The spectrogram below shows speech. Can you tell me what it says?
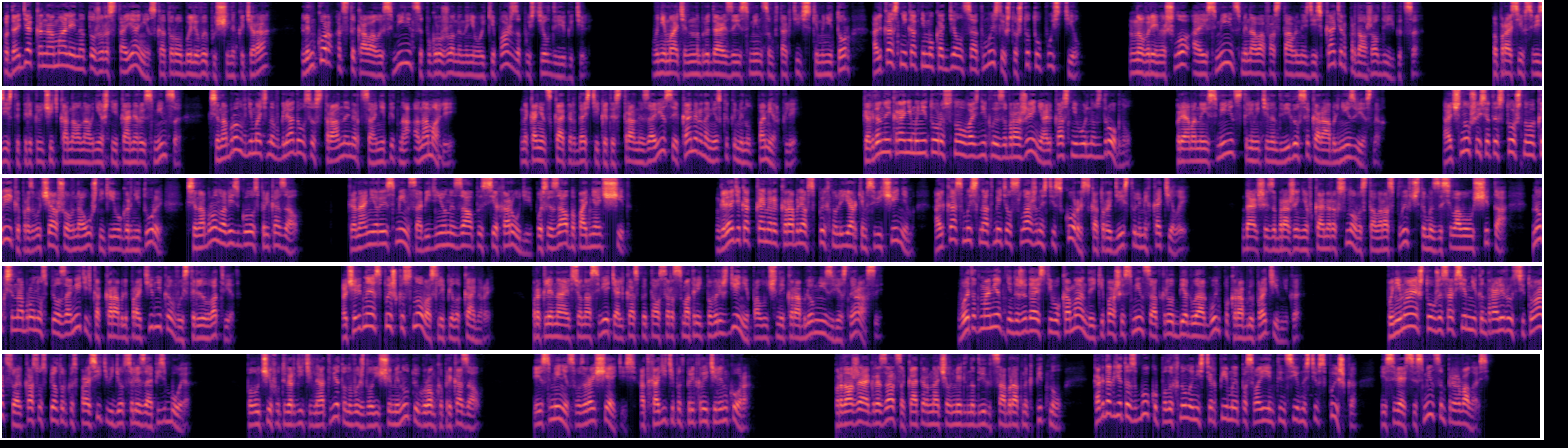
Подойдя к аномалии на то же расстояние, с которого были выпущены катера, линкор отстыковал эсминец и, погруженный на него экипаж, запустил двигатель. Внимательно наблюдая за эсминцем в тактический монитор, Алькас никак не мог отделаться от мысли, что что-то упустил. Но время шло, а эсминец, миновав оставленный здесь катер, продолжал двигаться. Попросив связиста переключить канал на внешние камеры эсминца, Ксеноброн внимательно вглядывался в странное мерцание пятна аномалии. Наконец капер достиг этой странной завесы, и камеры на несколько минут померкли. Когда на экране монитора снова возникло изображение, Алькас невольно вздрогнул. Прямо на эсминец стремительно двигался корабль неизвестных. Очнувшись от истошного крика, прозвучавшего в наушнике его гарнитуры, Ксеноброн во весь голос приказал. «Канониры эсминца, объединенный залп из всех орудий. После залпа поднять щит». Глядя, как камеры корабля вспыхнули ярким свечением, Алькас мысленно отметил слаженность и скорость, с которой действовали мягкотелые. Дальше изображение в камерах снова стало расплывчатым из-за силового щита, но Ксеноброн успел заметить, как корабль противника выстрелил в ответ. Очередная вспышка снова ослепила камеры. Проклиная все на свете, Алькас пытался рассмотреть повреждения, полученные кораблем неизвестной расы. В этот момент, не дожидаясь его команды, экипаж эсминца открыл беглый огонь по кораблю противника. Понимая, что уже совсем не контролирует ситуацию, Алькас успел только спросить, ведется ли запись боя. Получив утвердительный ответ, он выждал еще минуту и громко приказал. «Эсминец, возвращайтесь. Отходите под прикрытие линкора». Продолжая огрызаться, капер начал медленно двигаться обратно к пятну, когда где-то сбоку полыхнула нестерпимая по своей интенсивности вспышка – и связь с эсминцем прервалась.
